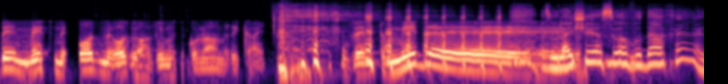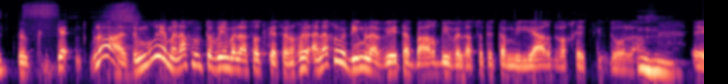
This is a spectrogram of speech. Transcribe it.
באמת מאוד מאוד אוהבים את הקולנוע האמריקאי. והם תמיד... אה, אז אולי שיעשו עבודה אחרת. כן, לא, אז הם אומרים, אנחנו טובים בלעשות כסף. אנחנו יודעים להביא את הברבי ולעשות את המיליארד וחצי דולר. אה,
